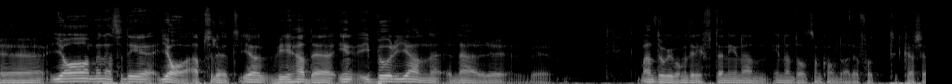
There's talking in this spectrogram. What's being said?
Eh, ja, men alltså det, ja absolut. Ja, vi hade i, i början när eh, man drog igång driften innan, innan de som kom då hade fått kanske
